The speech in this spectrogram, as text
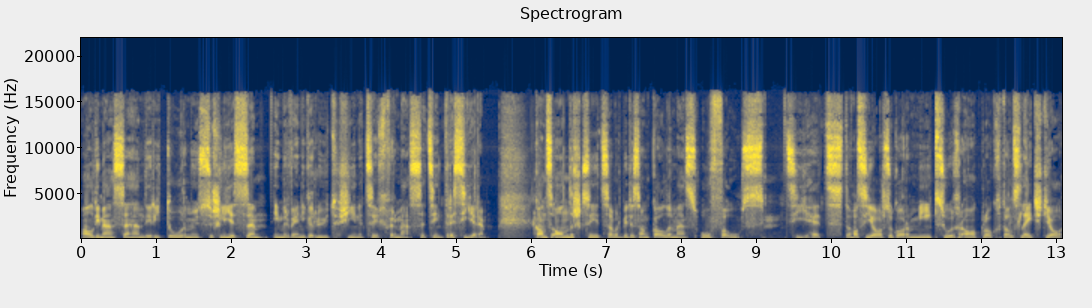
All die Messen haben ihre Tore müssen schliessen. Immer weniger Leute scheinen sich für Messen zu interessieren. Ganz anders sieht es aber bei der St. Galler Messe offen aus. Sie hat dieses Jahr sogar mehr Besucher angelockt als letztes Jahr.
